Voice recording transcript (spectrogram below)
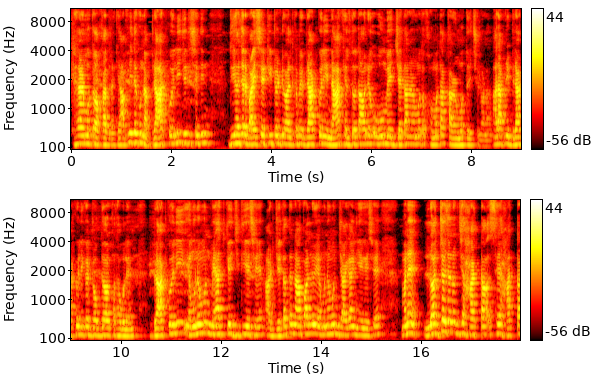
খেলার মতো অকাত রাখে। আপনি দেখুন না বিরাট কোহলি যদি সেদিন দুই হাজার বাইশে টি টোয়েন্টি ওয়ার্ল্ড কাপে বিরাট কোহলি না খেলতো, তাহলে ও ম্যাচ জেতানোর মতো ক্ষমতা কারোর মতোই ছিল না। আর আপনি বিরাট কোহলিকে ড্রপ দেওয়ার কথা বলেন, বিরাট কোহলি এমন এমন ম্যাচকে জিতিয়েছে, আর জেতাতে না পারলেও এমন এমন জায়গায় নিয়ে গেছে মানে লজ্জাজনক যে হারটা, সে হারটা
